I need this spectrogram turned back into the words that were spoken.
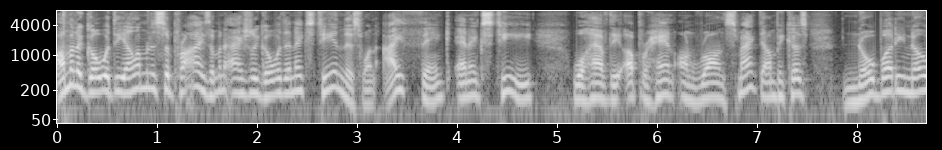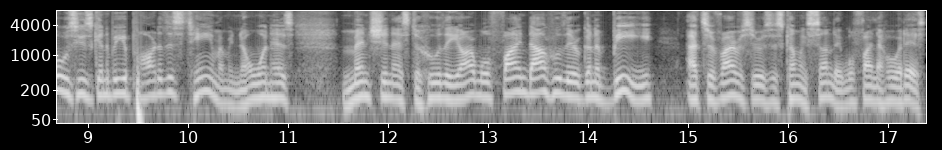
I'm going to go with the element of surprise. I'm going to actually go with NXT in this one. I think NXT will have the upper hand on Raw and SmackDown because nobody knows who's going to be a part of this team. I mean, no one has mentioned as to who they are. We'll find out who they're going to be at Survivor Series this coming Sunday. We'll find out who it is.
